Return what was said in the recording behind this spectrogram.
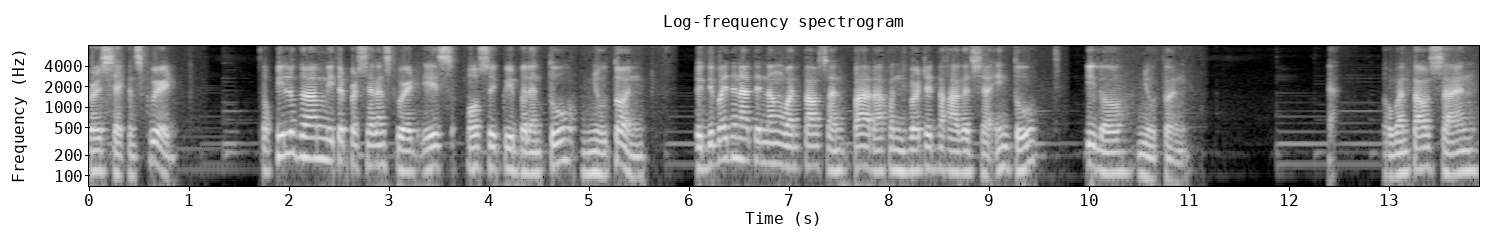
per second squared. So, kilogram meter per second squared is also equivalent to Newton. So, divide na natin ng 1,000 para converted na kagad siya into kilo Newton. Yeah. So, 1,000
